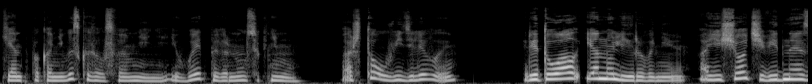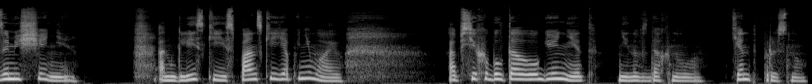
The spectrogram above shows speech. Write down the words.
Кент пока не высказал свое мнение, и Уэйд повернулся к нему. А что увидели вы? Ритуал и аннулирование, а еще очевидное замещение. Английский и испанский я понимаю, а психоболтологию нет, Нина вздохнула. Кент прыснул.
